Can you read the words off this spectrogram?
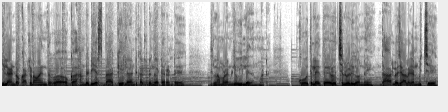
ఇలాంటి ఒక కట్టడం ఇంత ఒక- హండ్రెడ్ ఇయర్స్ బ్యాక్ ఇలాంటి కట్టడం కట్టారంటే అసలు నమ్మడానికి వీల్లేదనమాట కోతులు అయితే వెచ్చలవిడిగా ఉన్నాయి. దారిలో చాలా కనిపించాయి.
